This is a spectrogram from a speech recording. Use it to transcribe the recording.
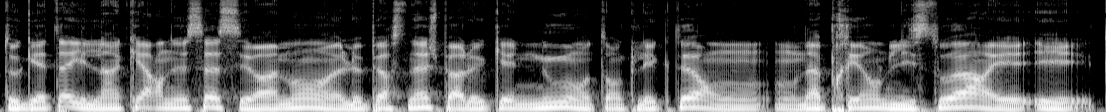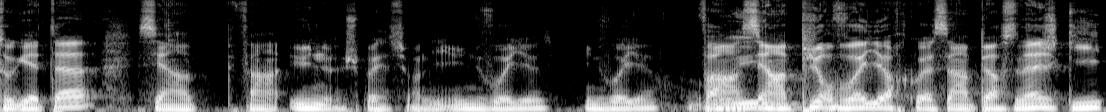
Togata, il incarne ça. C'est vraiment euh, le personnage par lequel nous, en tant que lecteurs, on, on appréhende l'histoire. Et, et Togata, c'est un, enfin une, je sais pas si on dit une voyeuse, une voyeur. Enfin, Oui. c'est un pur voyeur, quoi. C'est un personnage qui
